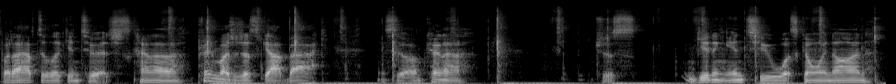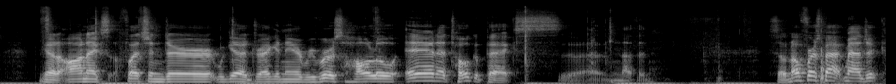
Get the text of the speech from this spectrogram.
But I have to look into it. Just kind of, pretty much just got back. And so I'm kind of just getting into what's going on. We got an Onix, Fletchinder, we got a Dragonair, Reverse Holo, and a Togepex. Uh, nothing. So no first pack magic.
